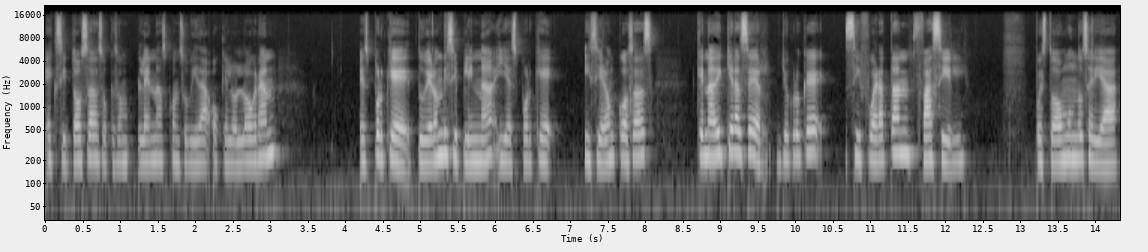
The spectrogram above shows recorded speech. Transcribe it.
exitosas o que son plenas con su vida o que lo logran, es porque tuvieron disciplina y es porque hicieron cosas que nadie quiere hacer. Yo creo que si fuera tan fácil, pues todo el mundo sería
